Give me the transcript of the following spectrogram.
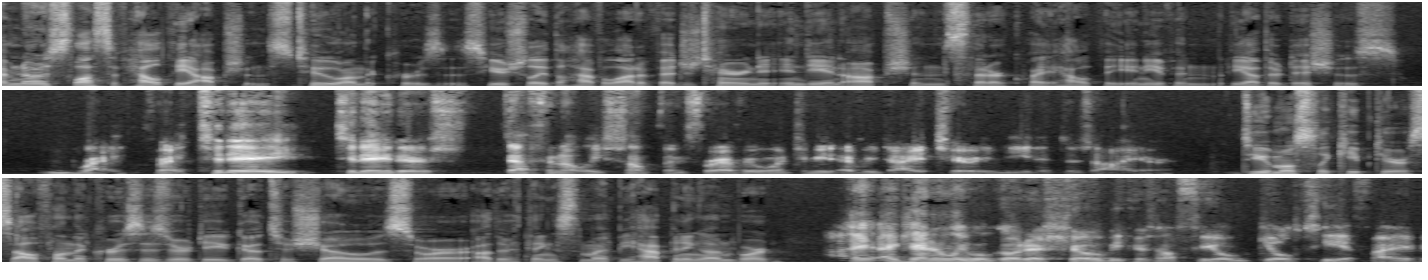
I've noticed lots of healthy options too on the cruises. Usually they'll have a lot of vegetarian and Indian options that are quite healthy and even the other dishes. Right, right. Today today there's definitely something for everyone to meet every dietary need and desire. Do you mostly keep to yourself on the cruises or do you go to shows or other things that might be happening on board? I, I generally will go to a show because I'll feel guilty if I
